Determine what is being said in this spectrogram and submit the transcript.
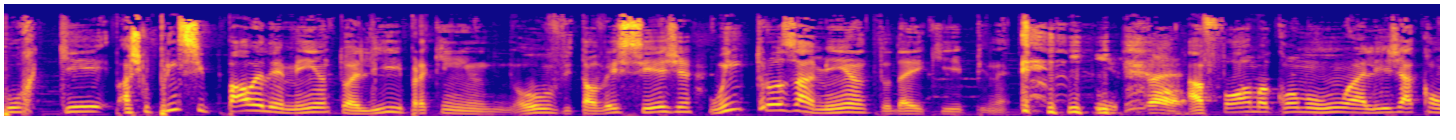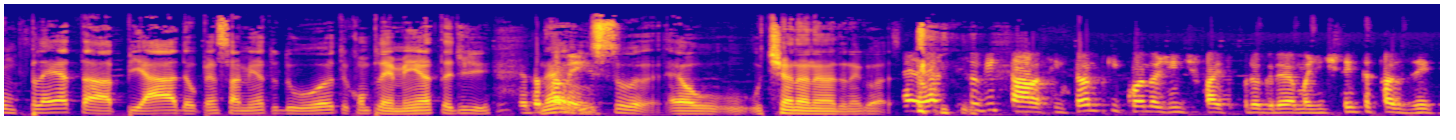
porque acho que o principal elemento ali, pra quem ouve, talvez seja o entrosamento da equipe, né? isso, é. A forma como um ali já completa a piada, o pensamento do outro, complementa de. Né? Isso é o, o tchananã do negócio. É, eu acho isso vital, assim, tanto que quando a gente faz programa, a gente tenta fazer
